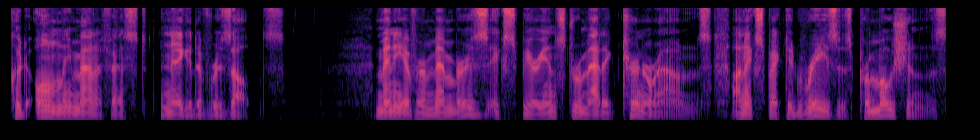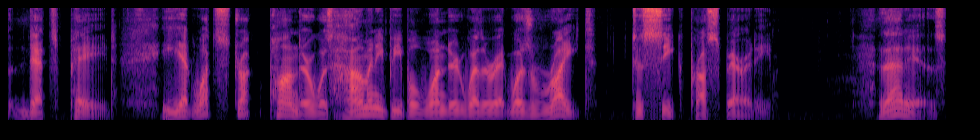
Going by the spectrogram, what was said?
could only manifest negative results. Many of her members experienced dramatic turnarounds, unexpected raises, promotions, debts paid. Yet what struck Ponder was how many people wondered whether it was right to seek prosperity. That is,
